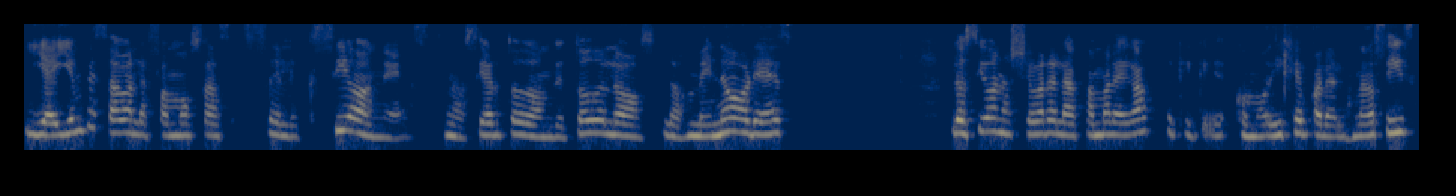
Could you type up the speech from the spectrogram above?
y ahí empezaban las famosas selecciones, ¿no es cierto? Donde todos los, los menores los iban a llevar a la cámara de gas porque, como dije, para los nazis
